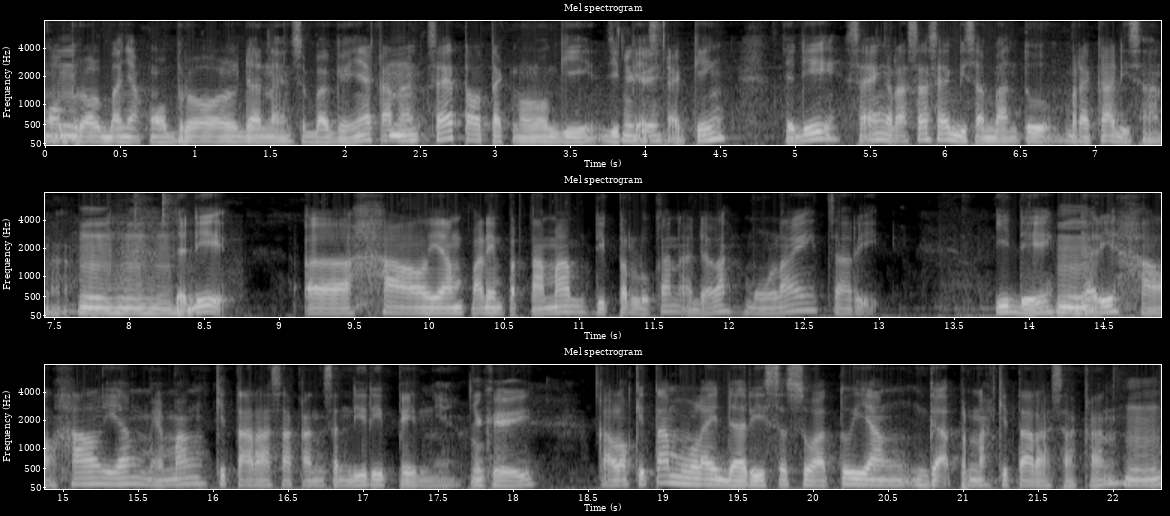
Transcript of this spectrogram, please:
ngobrol banyak ngobrol dan lain sebagainya karena saya tahu teknologi GPS Oke. tracking, jadi saya ngerasa saya bisa bantu mereka di sana. Hmm, Jadi eh, hal yang paling pertama diperlukan adalah mulai cari ide dari hal-hal yang memang kita rasakan sendiri painnya. Oke. Kalau kita mulai dari sesuatu yang nggak pernah kita rasakan, Hmm.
